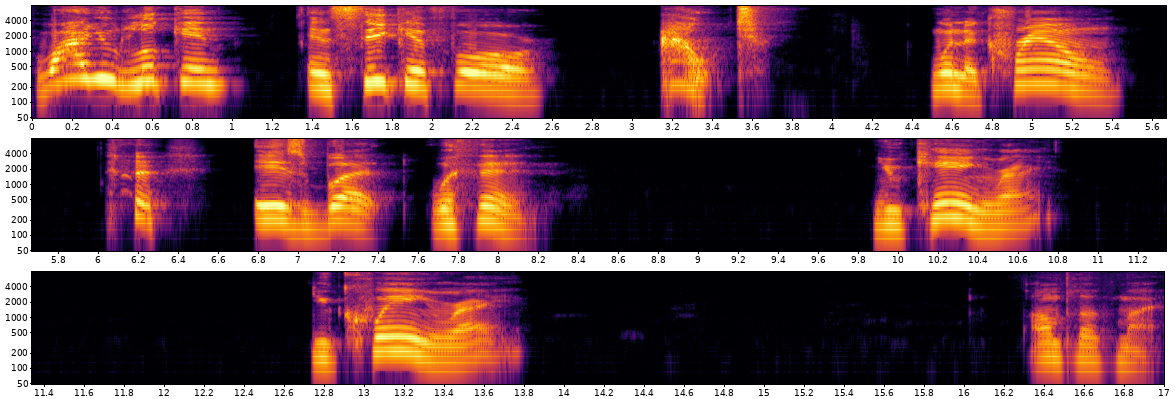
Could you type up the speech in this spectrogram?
why are you looking and seeking for out when the crown is but within? You king, right? You queen, right? Unplug mic.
